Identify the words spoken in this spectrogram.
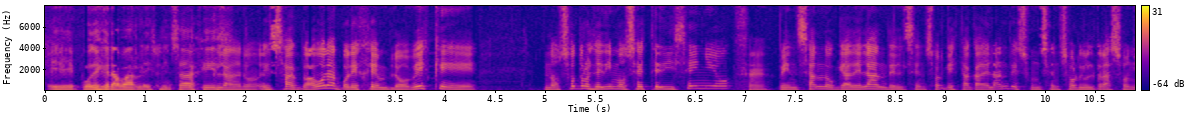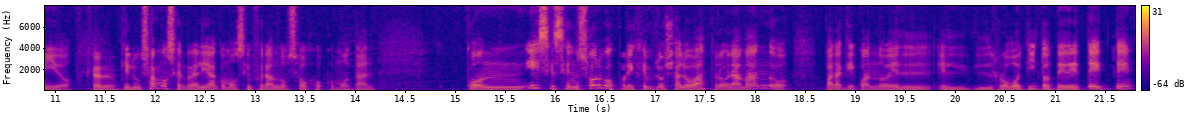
Eh, puedes grabarles mensajes. Claro, exacto. Ahora, por ejemplo, ves que nosotros le dimos este diseño pensando que adelante, el sensor que está acá adelante es un sensor de ultrasonido, que lo usamos en realidad como si fueran los ojos como tal. Con ese sensor vos, por ejemplo, ya lo vas programando para que cuando el, robotito te detecte,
